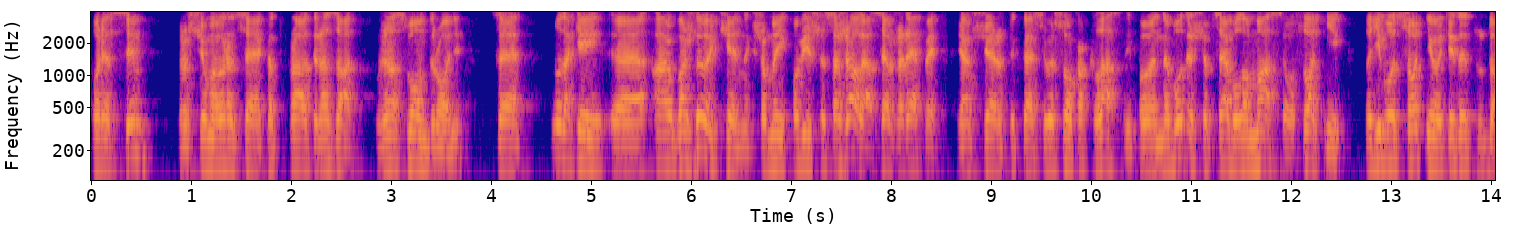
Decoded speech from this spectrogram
поряд з цим, про що ми говоримо, це як відправити назад вже на своєму дроні. Це ну такий е, важливий чинник, що ми їх повільше сажали, а це вже репи, я ще раз підкреслю, висококласний повинен бути, щоб це було масово, сотні. Тоді будуть сотні йти туди.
